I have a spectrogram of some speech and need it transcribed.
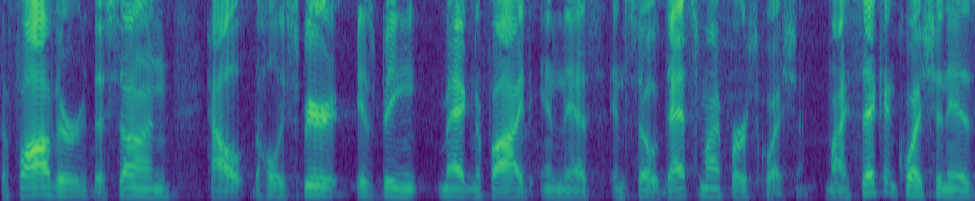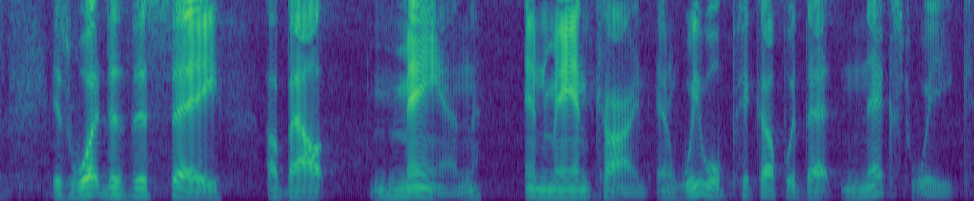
the Father, the Son, how the Holy Spirit is being magnified in this. And so that's my first question. My second question is is what does this say about man and mankind? And we will pick up with that next week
